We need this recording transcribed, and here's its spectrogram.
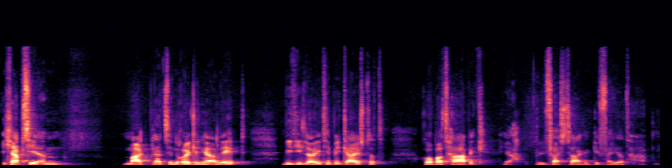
Ich habe sie am Marktplatz in Reutlingen erlebt, wie die Leute begeistert Robert Habeck, ja, will fast sagen, gefeiert haben.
